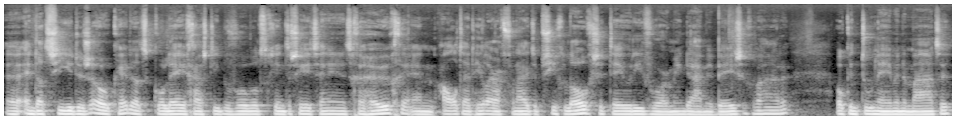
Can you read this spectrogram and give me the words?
Uh, en dat zie je dus ook, hè, dat collega's die bijvoorbeeld geïnteresseerd zijn in het geheugen en altijd heel erg vanuit de psychologische theorievorming daarmee bezig waren, ook in toenemende mate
